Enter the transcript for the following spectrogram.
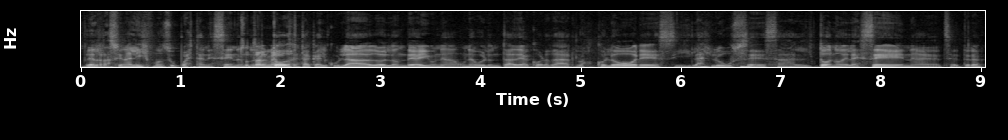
del racionalismo en su puesta en escena, donde todo está calculado, donde hay una, una, voluntad de acordar los colores y las luces al tono de la escena, etcétera.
